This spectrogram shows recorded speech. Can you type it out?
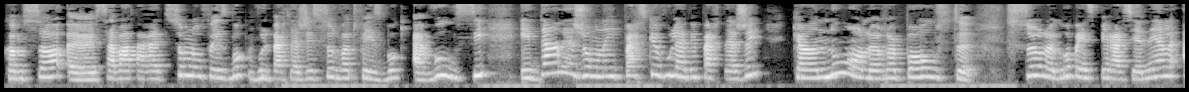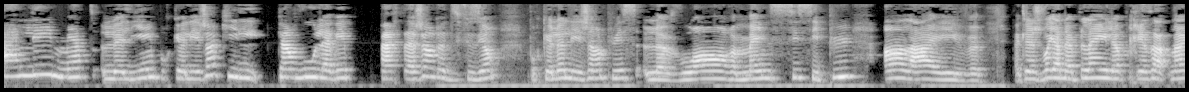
Comme ça, euh, ça va apparaître sur nos Facebook. Vous le partagez sur votre Facebook à vous aussi. Et dans la journée, parce que vous l'avez partagé, quand nous, on le reposte sur le groupe inspirationnel, allez mettre le lien pour que les gens qui, quand vous l'avez partagé en rediffusion pour que là, les gens puissent le voir, même si c'est plus en live. Fait que je vois, il y en a plein là présentement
